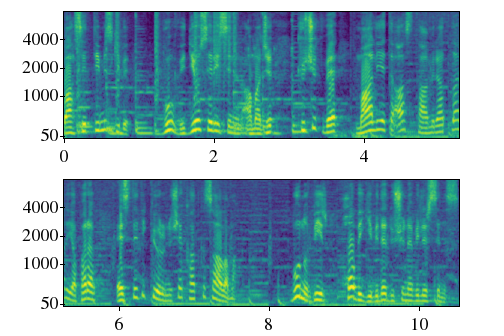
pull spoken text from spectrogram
Bahsettiğimiz gibi bu video serisinin amacı küçük ve maliyeti az tamiratlar yaparak estetik görünüşe katkı sağlamak. Bunu bir hobi gibi de düşünebilirsiniz.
